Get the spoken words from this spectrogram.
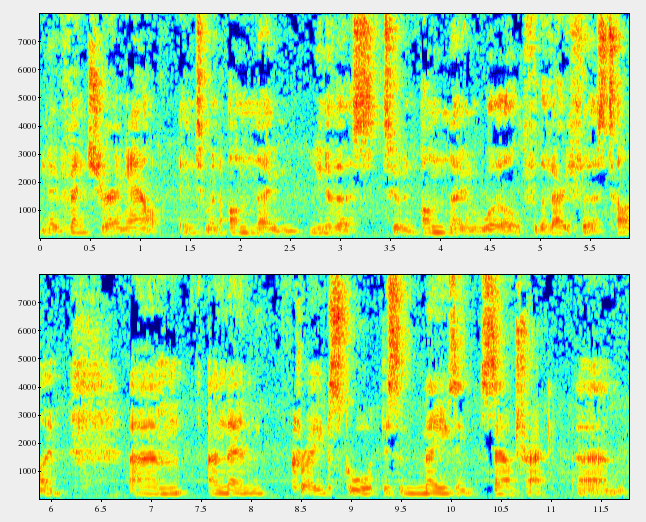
You know, venturing out into an unknown universe to an unknown world for the very first time, um, and then Craig scored this amazing soundtrack. Um,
